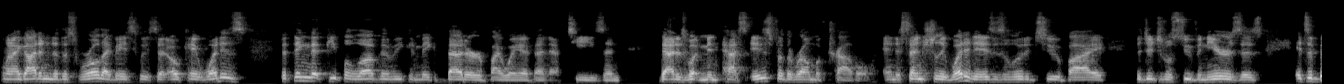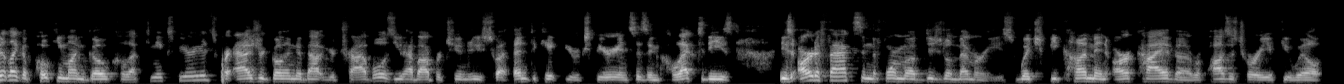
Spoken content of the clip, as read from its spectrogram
when I got into this world, I basically said, okay, what is the thing that people love that we can make better by way of NFTs? And that is what MintPass is for the realm of travel. And essentially, what it is is alluded to by the digital souvenirs is it's a bit like a Pokemon Go collecting experience, where as you're going about your travels, you have opportunities to authenticate your experiences and collect these these artifacts in the form of digital memories, which become an archive, a repository, if you will,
